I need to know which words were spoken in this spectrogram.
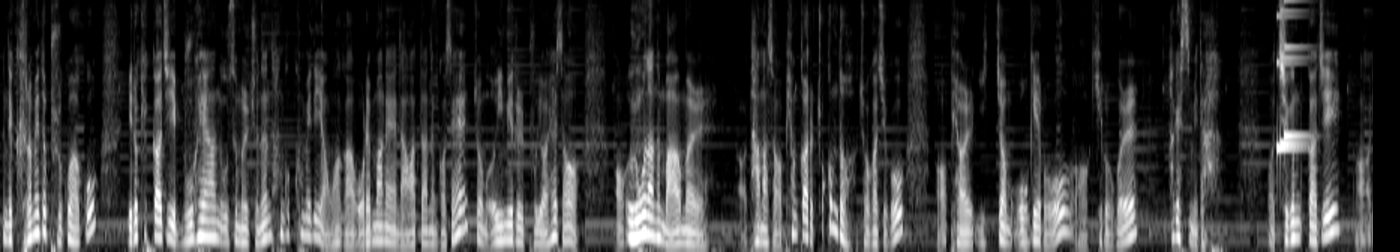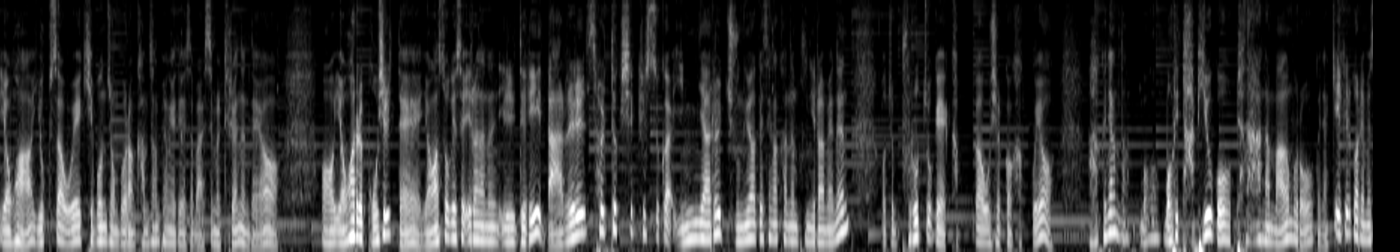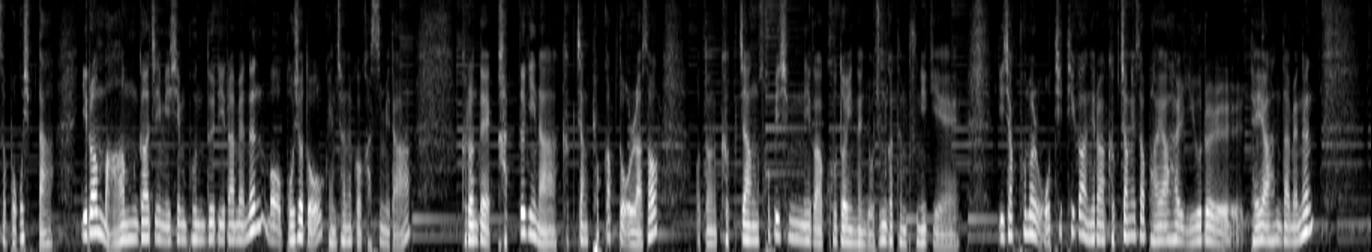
근데 그럼에도 불구하고 이렇게까지 무해한 웃음을 주는 한국 코미디 영화가 오랜만에 나왔다는 것에 좀 의미를 부여해서 어, 응원하는 마음을 어, 담아서 평가를 조금 더 줘가지고 어, 별 2.5개로 어, 기록을 하겠습니다. 어, 지금까지 어, 영화 645의 기본 정보랑 감상평에 대해서 말씀을 드렸는데요. 어, 영화를 보실 때 영화 속에서 일어나는 일들이 나를 설득시킬 수가 있냐를 중요하게 생각하는 분이라면은 어, 좀 불호 쪽에 가까우실 것 같고요. 아 그냥 나, 뭐 머리 다 비우고 편안한 마음으로 그냥 낄낄거리면서 보고 싶다 이런 마음가짐이신 분들이라면은 뭐 보셔도 괜찮을 것 같습니다. 그런데 가뜩이나 극장 표값도 올라서 어떤 극장 소비 심리가 굳어 있는 요즘 같은 분위기에 이 작품을 OTT가 아니라 극장에서 봐야 할 이유를 대야 한다면은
